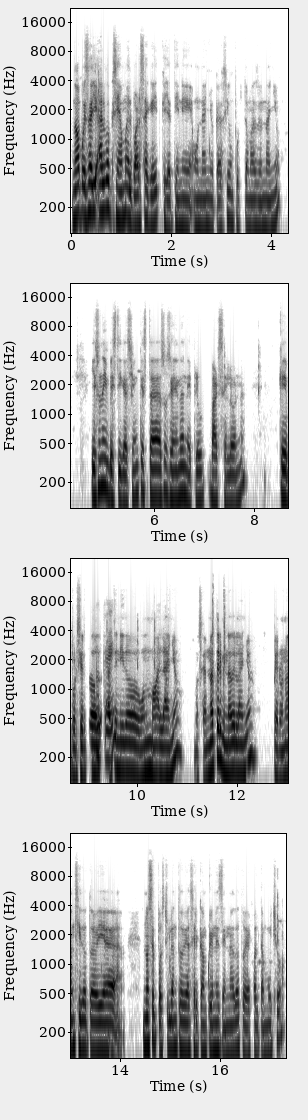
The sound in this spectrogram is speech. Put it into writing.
No, pues hay algo que se llama el Barça Gate, que ya tiene un año casi, un poquito más de un año, y es una investigación que está sucediendo en el Club Barcelona, que por cierto ha tenido un mal año, o sea, no ha terminado el año, pero no han sido todavía, no se postulan todavía a ser campeones de nada, todavía falta mucho,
